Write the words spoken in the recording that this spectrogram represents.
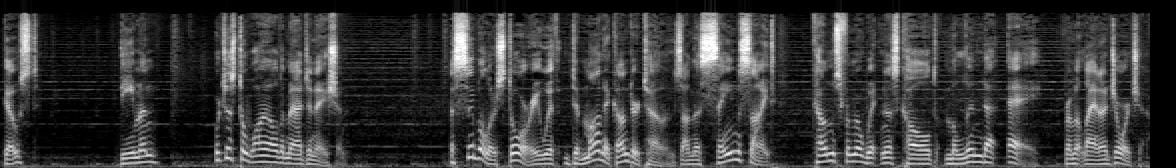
Ghost? Demon? Or just a wild imagination? A similar story with demonic undertones on the same site comes from a witness called Melinda A. from Atlanta, Georgia.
